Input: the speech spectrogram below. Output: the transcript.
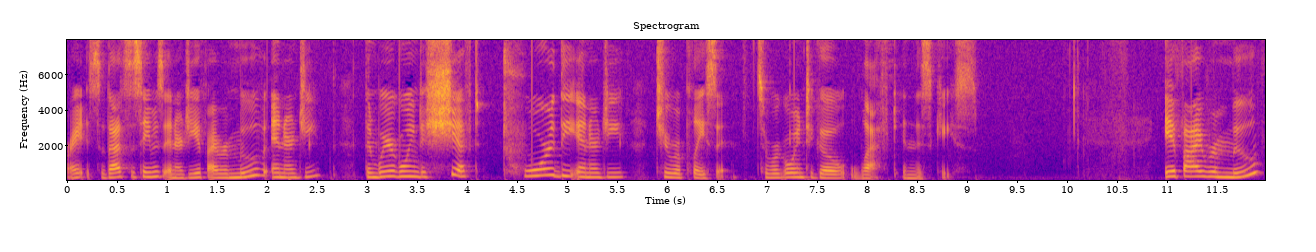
right, so that's the same as energy. If I remove energy, then we're going to shift toward the energy to replace it. So we're going to go left in this case. If I remove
